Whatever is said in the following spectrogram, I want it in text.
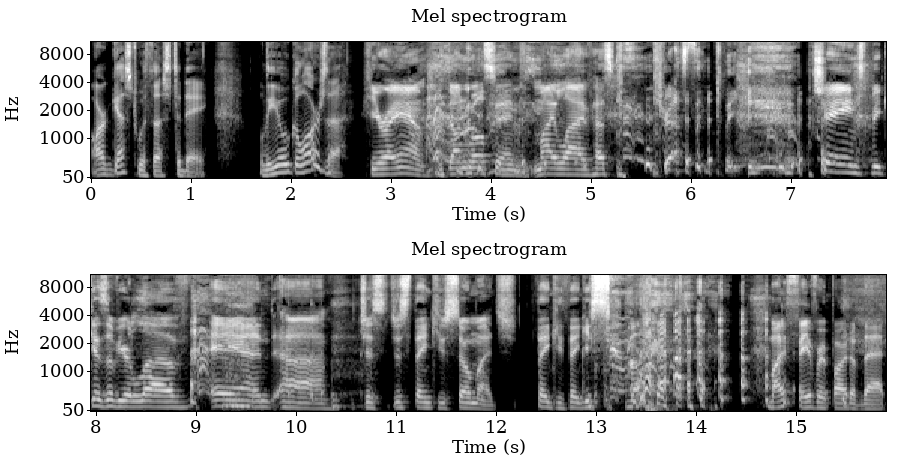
our guest with us today, Leo Galarza. Here I am, Don Wilson. My life has drastically changed because of your love, and uh, just just thank you so much. Thank you, thank you so much. My favorite part of that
